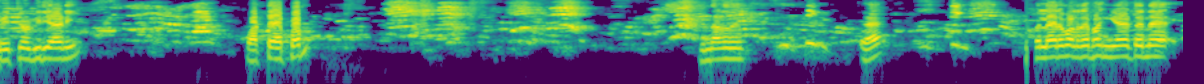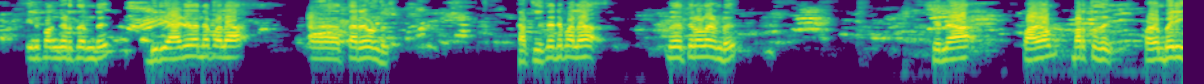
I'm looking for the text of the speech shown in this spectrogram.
വെജിറ്റബിൾ ബിരിയാണി. വട്ടയപ്പം. എന്താണ്? ഏ എല്ലാവരും വളരെ ഭംഗിയായിട്ട് തന്നെ ഇതിൽ പങ്കെടുത്തിട്ടുണ്ട്. ബിരിയാണി തന്നെ പല തരമുണ്ട്. കട്ട്ലറ്റ് തന്നെ പല വിധത്തിലുള്ളതുണ്ട്. പിന്നെ പഴം വറുത്തത് പഴംപൊരി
